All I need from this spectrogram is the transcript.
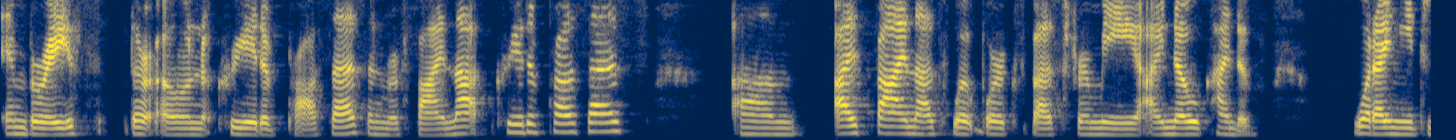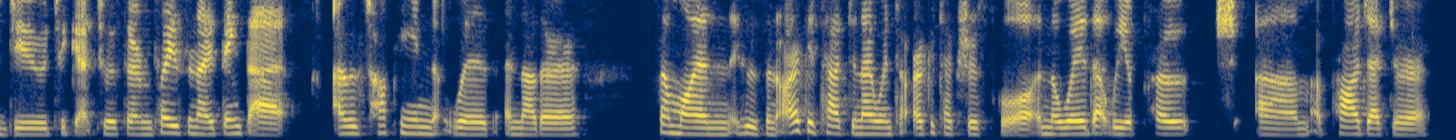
embrace their own creative process and refine that creative process. Um, I find that's what works best for me. I know kind of what I need to do to get to a certain place. And I think that I was talking with another someone who's an architect, and I went to architecture school. And the way that we approach um, a project or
